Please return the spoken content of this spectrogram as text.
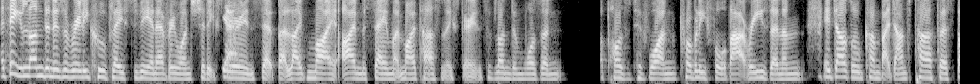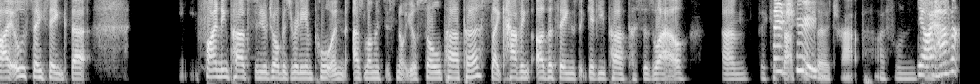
I think London is a really cool place to be and everyone should experience it. But like my, I'm the same. Like my personal experience of London wasn't a positive one, probably for that reason. And it does all come back down to purpose. But I also think that finding purpose in your job is really important as long as it's not your sole purpose, like having other things that give you purpose as well. Um, because So that's true. also a trap I fall into. Yeah, I haven't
